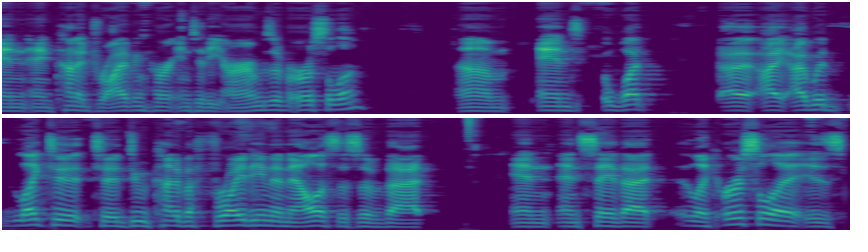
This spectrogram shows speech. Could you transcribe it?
and and kind of driving her into the arms of Ursula. Um, and what uh, I I would like to to do kind of a Freudian analysis of that, and and say that like Ursula is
